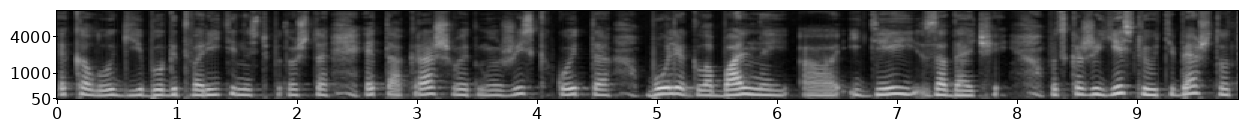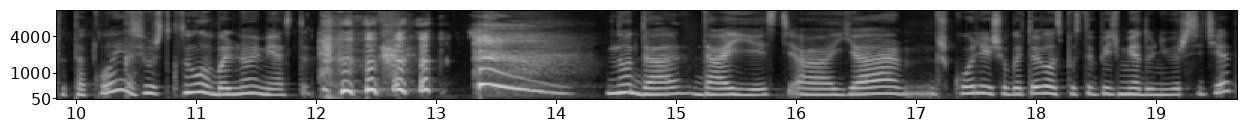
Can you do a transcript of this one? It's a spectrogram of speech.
экологией, благотворительностью, потому что это окрашивает мою жизнь какой-то более глобальной а, идеей, задачей. Вот скажи, Скажи, есть ли у тебя что-то такое? Ксюша ткнула в больное место. Ну да, да, есть. А, я в школе еще готовилась поступить в медуниверситет.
